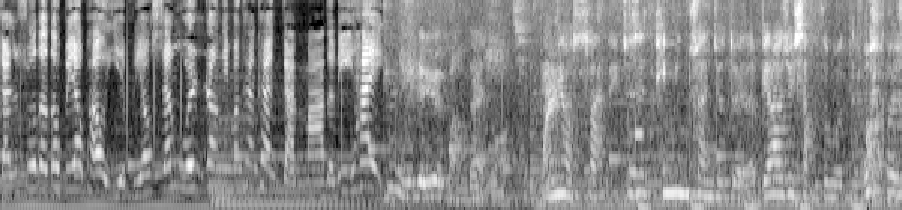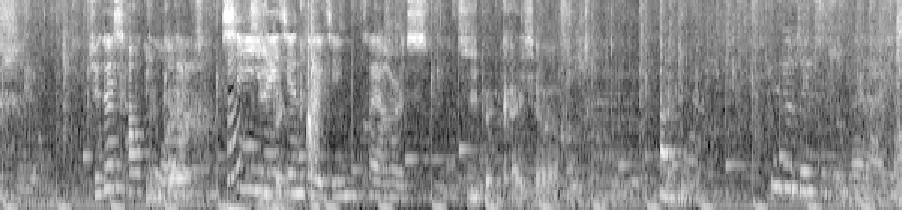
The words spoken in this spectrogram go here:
敢说的都不要跑，也不要删文，让你们看看干妈的厉害。那你一个月房贷多少钱？没有算哎，就是拼命赚就对了，不要去想这么多。会使用？绝对超过了。信义那间都已经快要二十了。基本开销要付这么多，太厉害。这六间是准备来当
